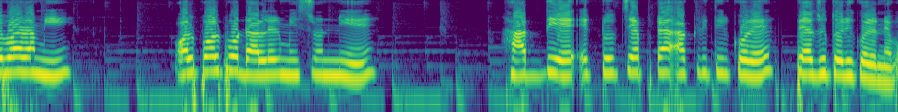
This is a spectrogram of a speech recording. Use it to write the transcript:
এবার আমি অল্প অল্প ডালের মিশ্রণ নিয়ে হাত দিয়ে একটু চ্যাপটা আকৃতির করে পেঁয়াজু তৈরি করে নেব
